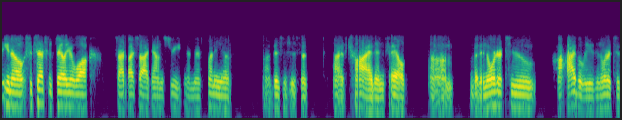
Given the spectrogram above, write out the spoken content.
you know, success and failure walk side by side down the street, and there's plenty of uh, businesses that I've tried and failed. Um, but in order to, I believe, in order to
